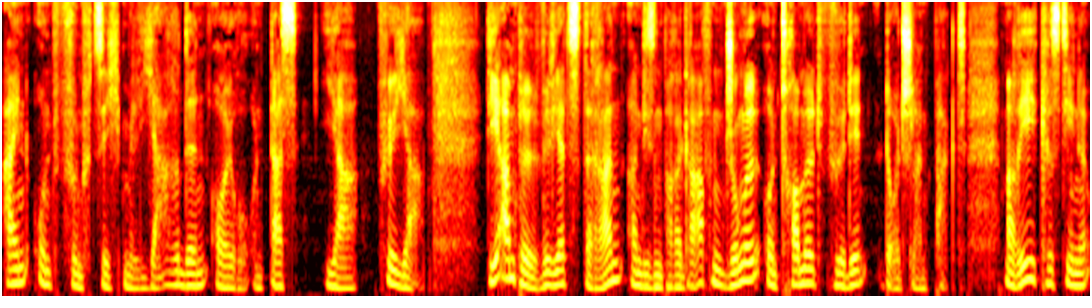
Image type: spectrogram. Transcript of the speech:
51 Milliarden Euro und das Jahr für Jahr. Die Ampel will jetzt ran an diesen Paragraphendschungel und trommelt für den Deutschlandpakt. Marie-Christine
